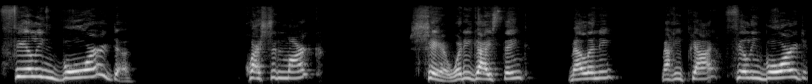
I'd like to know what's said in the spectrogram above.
Feeling bored? Question mark. Share. What do you guys think, Melanie? Marie Pierre, feeling bored?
